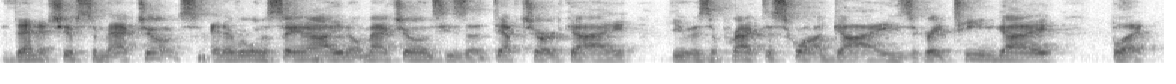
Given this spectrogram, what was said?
then it shifts to Mac Jones, and everyone is saying, ah, you know, Mac Jones, he's a depth chart guy. He was a practice squad guy. He's a great team guy, but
